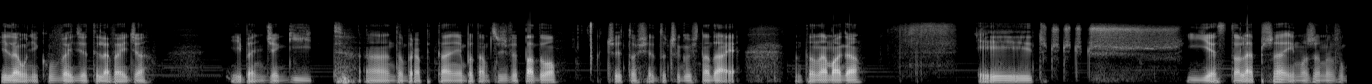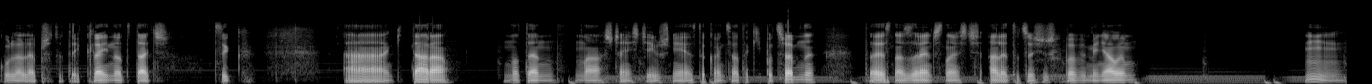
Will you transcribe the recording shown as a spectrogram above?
ile uników wejdzie, tyle wejdzie i będzie git. E, dobra pytanie, bo tam coś wypadło. Czy to się do czegoś nadaje? No to namaga. I jest to lepsze i możemy w ogóle lepszy tutaj klejnot dać. Cyk. A gitara, no ten na szczęście już nie jest do końca taki potrzebny. To jest na zręczność, ale tu coś już chyba wymieniałem. Hmm,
